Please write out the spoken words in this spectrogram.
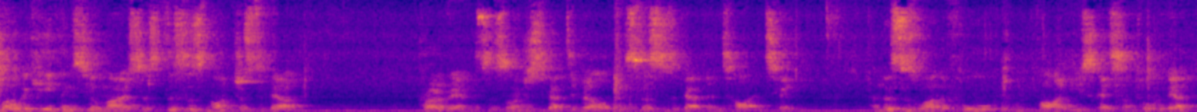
One of the key things you'll notice is this is not just about programmers, it's not just about developers, this is about the entire team. And this is why the four five use cases I talk about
